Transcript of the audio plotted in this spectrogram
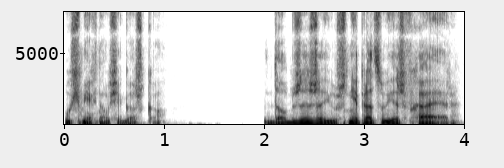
Uśmiechnął się gorzko. Dobrze, że już nie pracujesz w HR.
